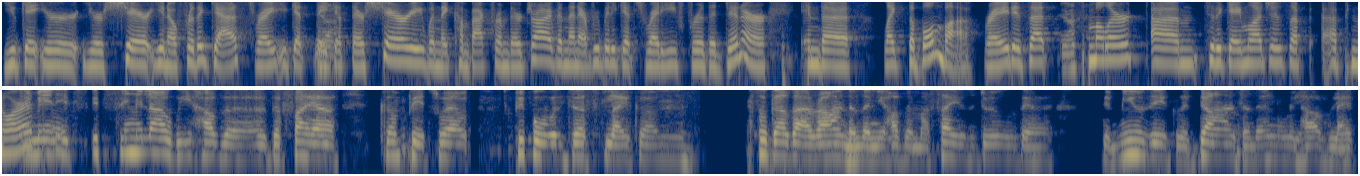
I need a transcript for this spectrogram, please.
you get your, your share, you know, for the guests, right? You get, they yeah. get their sherry when they come back from their drive and then everybody gets ready for the dinner in the, like the boma, right? Is that yeah. similar um, to the game lodges up up north? I mean, it's it's similar. We have the the fire compete where people will just like um, So gather around and then you have the Maasais do the the music, the dance, and then we'll have like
